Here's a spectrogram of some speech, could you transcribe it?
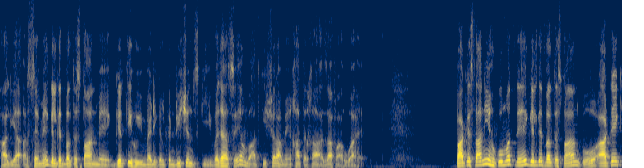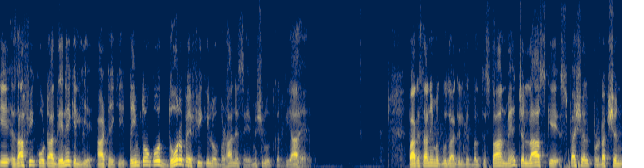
हालिया अरसे में गिलगित बल्तिस्तान में गिरती हुई मेडिकल कंडीशंस की वजह से अमवाद की शरह में खातर खा इजाफा हुआ है। पाकिस्तानी हुकूमत ने गिलगित बल्तिस्तान को आटे के इजाफी कोटा देने के लिए आटे की कीमतों को दो रुपये फ़ी किलो बढ़ाने से मशरूत कर दिया है। पाकिस्तानी मकबूजा गिलगित बल्तिस्तान में चल्लास के special production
